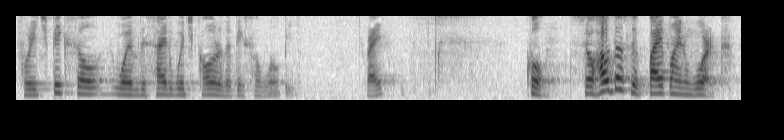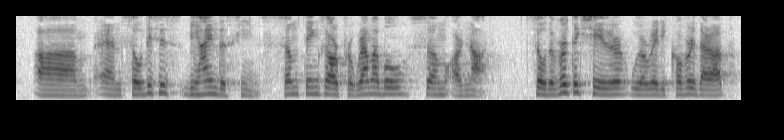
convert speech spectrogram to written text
for each pixel will decide which color the pixel will be, right? Cool. So how does the pipeline work? Um, and so this is behind the scenes. Some things are programmable, some are not. So the vertex shader, we already covered that up.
